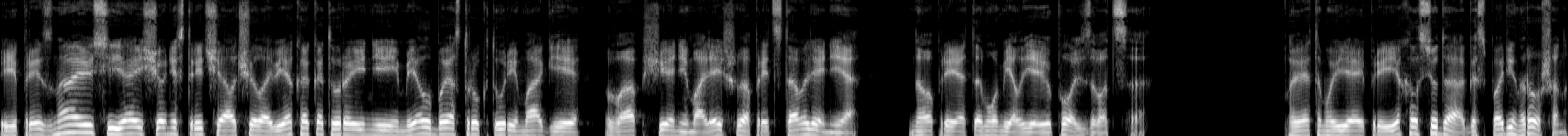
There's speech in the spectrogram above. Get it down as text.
И, признаюсь, я еще не встречал человека, который не имел бы о структуре магии вообще ни малейшего представления, но при этом умел ею пользоваться. Поэтому я и приехал сюда, господин Рошин.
